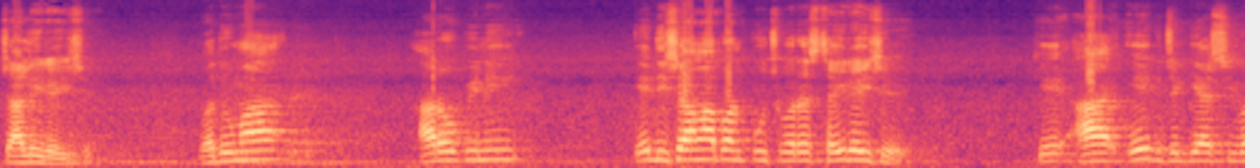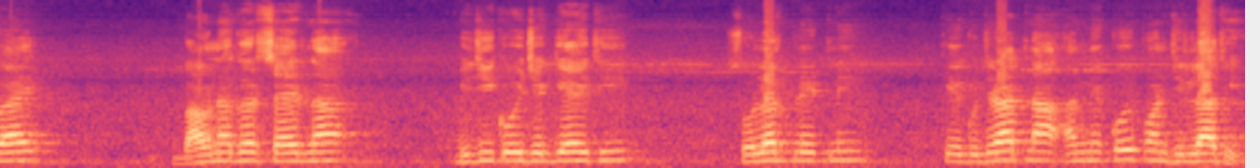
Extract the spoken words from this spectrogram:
ચાલી રહી છે. વધુમાં આરોપીની એ દિશામાં પણ પૂછપરછ થઈ રહી છે કે આ એક જગ્યા સિવાય ભાવનગર શહેરના બીજી કોઈ જગ્યાએથી સોલર પ્લેટની કે ગુજરાતના અન્ય કોઈ પણ જિલ્લાથી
